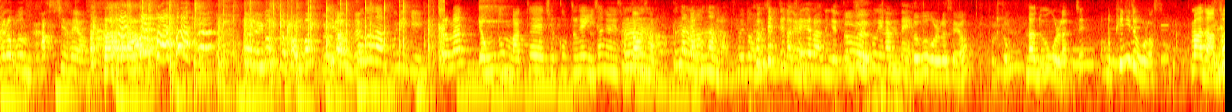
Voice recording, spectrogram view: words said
여러분 박수 치세요. 제곱 중에 이상형이 가까운 사람. 끝나면 끝나면. 저희도 선택지가 세 개라는 게 좀 슬프긴 한데. 누구 고르세요? 보통? 나 누구 골랐지? 나 PD를 골랐어. 맞아. 저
